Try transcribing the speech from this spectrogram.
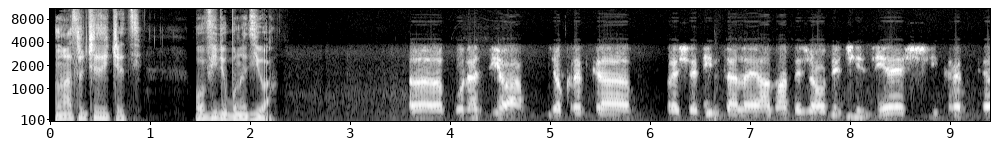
Dumneavoastră ce ziceți? Ovidiu, bună ziua! Uh, bună ziua! Eu cred că președintele a luat deja o decizie și cred că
